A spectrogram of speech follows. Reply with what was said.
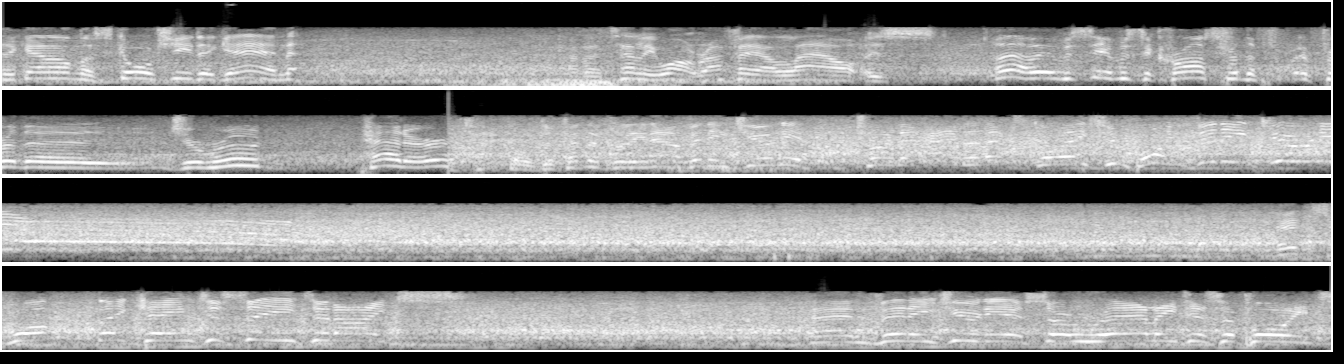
to get on the score sheet again. And I tell you what, Rafael Leão is. Well, it was it was the cross for the for the Giroud header. Tackled definitively now. Vinny Jr. trying to add an exclamation point. Vinny Jr. It's what they came to see tonight. And Vinny Jr. so rarely disappoints.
